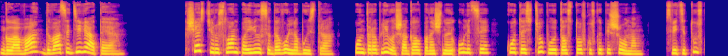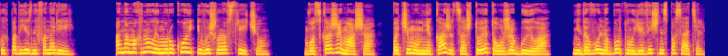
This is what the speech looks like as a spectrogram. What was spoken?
Глава 29. К счастью, Руслан появился довольно быстро. Он торопливо шагал по ночной улице, кутаясь в теплую толстовку с капюшоном, в свете тусклых подъездных фонарей. Она махнула ему рукой и вышла навстречу. «Вот скажи, Маша, почему мне кажется, что это уже было?» Недовольно буркнул ее вечный спасатель.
